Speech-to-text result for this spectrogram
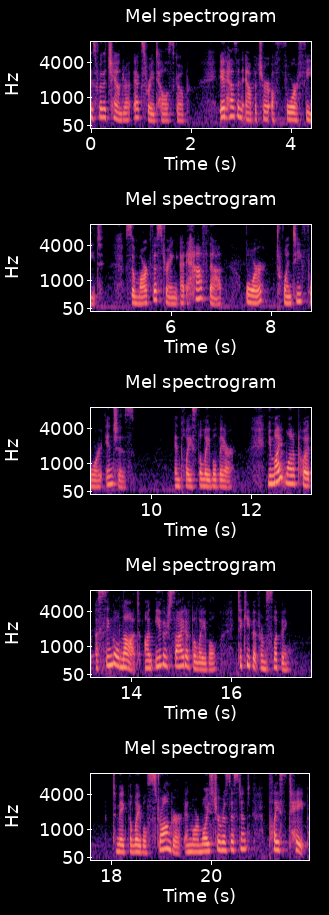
is for the Chandra X-ray telescope. It has an aperture of 4 feet, so mark the string at half that, or 24 inches, and place the label there. You might want to put a single knot on either side of the label to keep it from slipping. To make the label stronger and more moisture resistant, place tape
